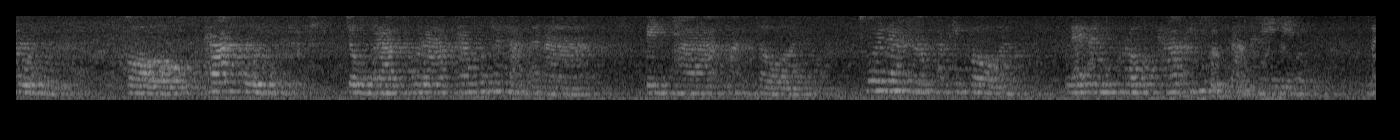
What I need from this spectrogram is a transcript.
คุณ ของพระคุณ จงรับธุระพระพุทธศาสนา เป็นภาระสั่งสอน ช่วยระงับอธิกร และอนุเคราะห์พระพิสุทธิสามเณร ใน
